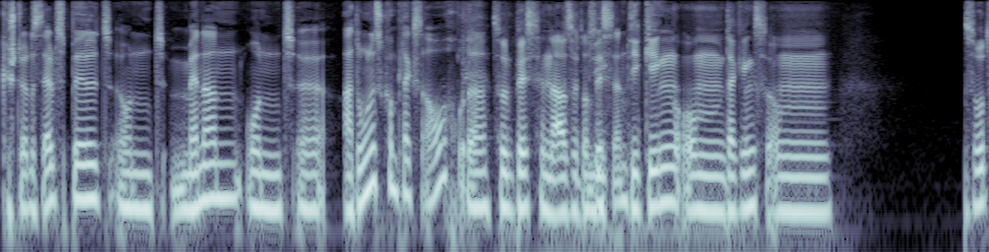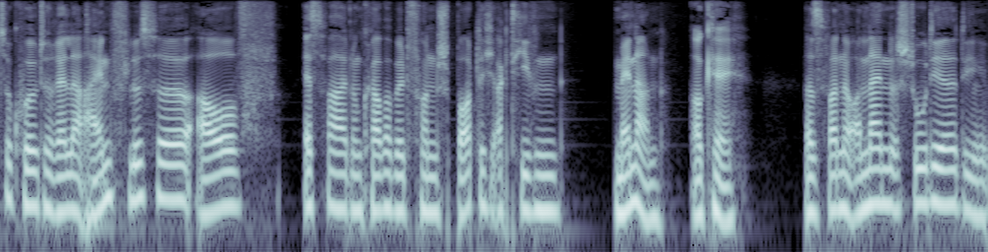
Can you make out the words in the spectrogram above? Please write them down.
gestörtes Selbstbild und Männern und äh, Adonis-Komplex auch, oder? So ein bisschen. Also So ein die, bisschen? die ging um, da ging es um soziokulturelle Einflüsse auf Essverhalten und Körperbild von sportlich aktiven Männern. Okay. Das war eine Online-Studie, die,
